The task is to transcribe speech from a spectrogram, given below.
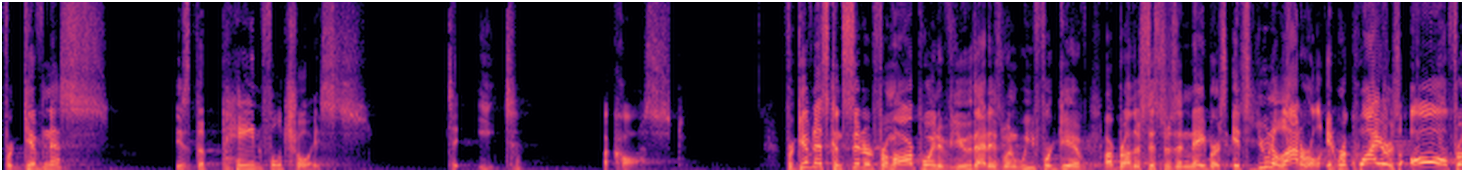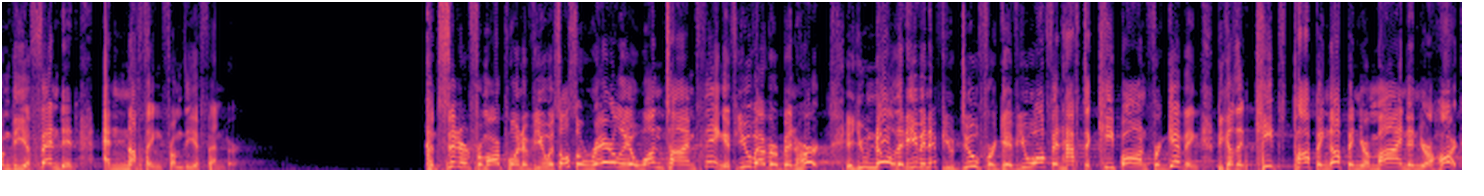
Forgiveness is the painful choice to eat a cost. Forgiveness considered from our point of view, that is, when we forgive our brothers, sisters, and neighbors, it's unilateral. It requires all from the offended and nothing from the offender. Considered from our point of view, it's also rarely a one time thing. If you've ever been hurt, you know that even if you do forgive, you often have to keep on forgiving because it keeps popping up in your mind and your heart.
